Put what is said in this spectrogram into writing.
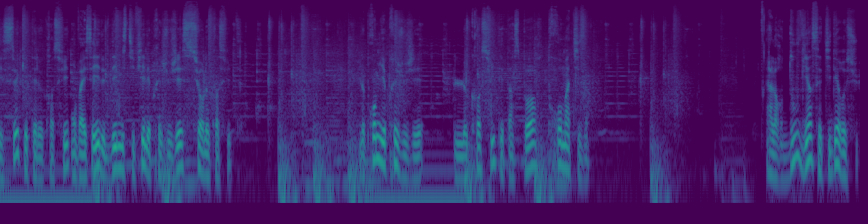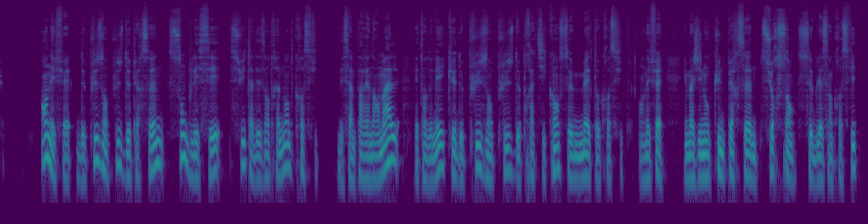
et ce qu'était le CrossFit, on va essayer de démystifier les préjugés sur le CrossFit. Le premier préjugé le crossfit est un sport traumatisant. Alors d'où vient cette idée reçue? En effet, de plus en plus de personnes sont blessées suite à des entraînements de crossfit. Mais ça me paraît normal, étant donné que de plus en plus de pratiquants se mettent au crossfit. En effet, imaginons qu'une personne sur 100 se blesse en crossfit.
